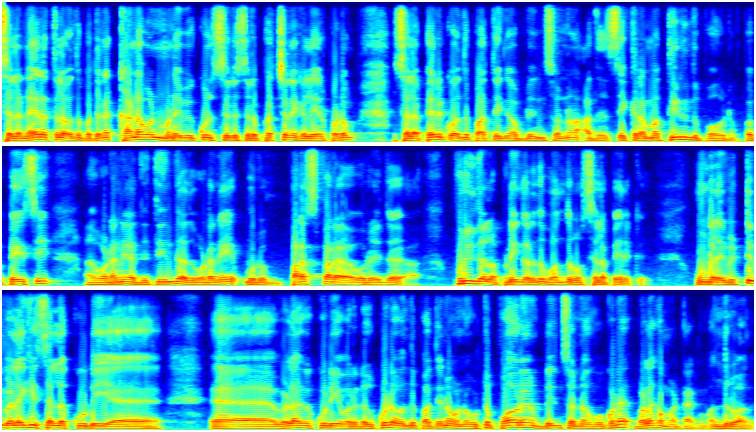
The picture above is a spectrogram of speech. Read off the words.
சில நேரத்தில் வந்து பார்த்திங்கன்னா கணவன் மனைவிக்குள் சிறு சிறு பிரச்சனைகள் ஏற்படும். சில பேருக்கு வந்து பார்த்திங்க அப்படின்னு சொன்னால் அது சீக்கிரமாக தீர்ந்து போகணும். இப்போ பேசி அது உடனே அது தீர்ந்து அது உடனே ஒரு பரஸ்பர ஒரு இது புரிதல் அப்படிங்கிறது வந்துடும் சில பேருக்கு. உங்களை விட்டு விலகி செல்லக்கூடிய விலகக்கூடியவர்கள் கூட வந்து பார்த்திங்கன்னா உன்னை விட்டு போகிறேன் அப்படின்னு சொன்னவங்க கூட விலக மாட்டாங்க வந்துடுவாங்க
